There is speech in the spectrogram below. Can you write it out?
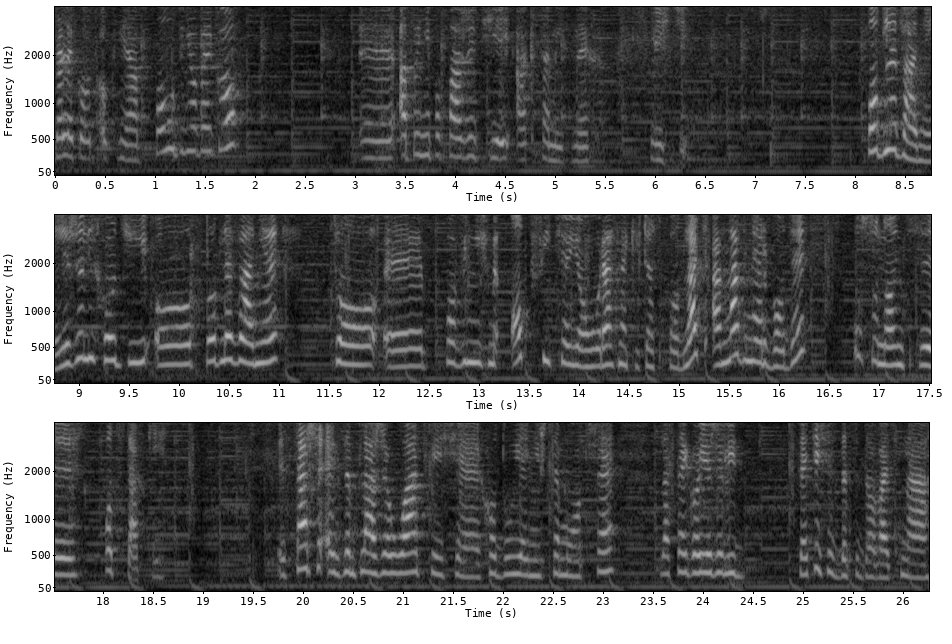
daleko od okna południowego, aby nie poparzyć jej aksamitnych liści. Podlewanie. Jeżeli chodzi o podlewanie, to e, powinniśmy obficie ją raz na jakiś czas podlać, a nadmiar wody usunąć z podstawki. Starsze egzemplarze łatwiej się hoduje niż te młodsze, dlatego jeżeli chcecie się zdecydować na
